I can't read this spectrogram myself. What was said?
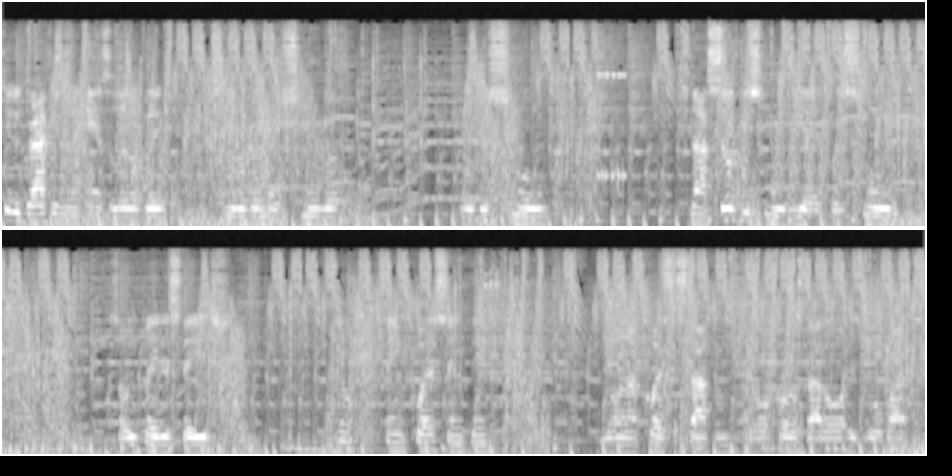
See the graphics enhanced a little bit. It's a little bit more smoother. A little bit smooth. It's not silky smooth yet, but smooth. So we play this stage. You know, same quest, same thing. We're on our quest to stop him at all costs, out all his robots.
